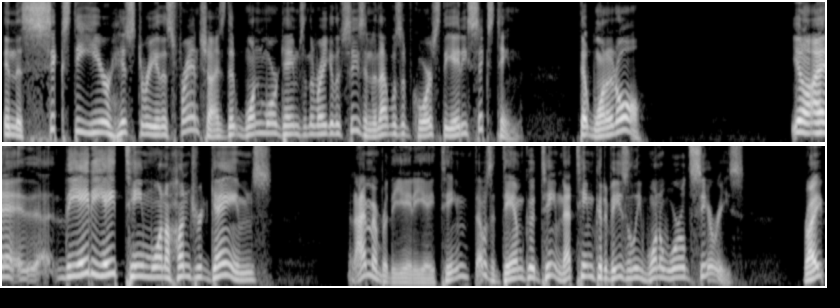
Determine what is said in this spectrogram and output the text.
in the 60 year history of this franchise that won more games in the regular season, and that was, of course, the 86 team that won it all. You know, I, the 88 team won 100 games, and I remember the 88 team. That was a damn good team. That team could have easily won a World Series right?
